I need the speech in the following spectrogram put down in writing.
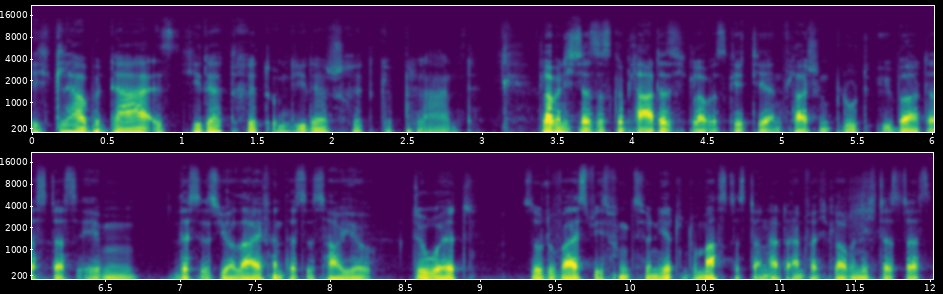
ich glaube, da ist jeder Tritt und jeder Schritt geplant. Ich glaube nicht, dass es geplant ist. Ich glaube, es geht dir in Fleisch und Blut über, dass das eben, this is your life and this is how you do it. So, du weißt, wie es funktioniert und du machst es dann halt einfach. Ich glaube nicht, dass das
